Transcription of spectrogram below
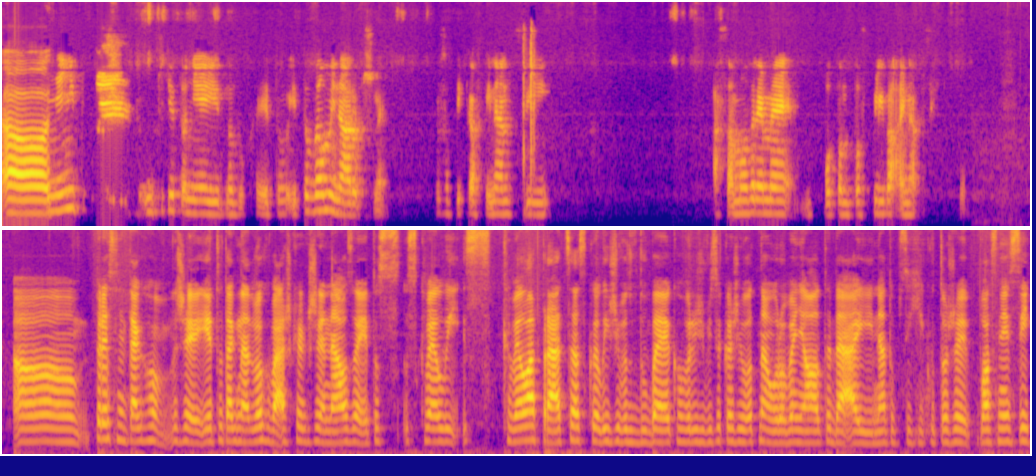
Uh, Není, určite to nie je jednoduché, je to, je to veľmi náročné, čo sa týka financií, a samozrejme potom to vplýva aj na psychiku. Uh, presne tak, ho, že je to tak na dvoch váškach, že naozaj je to skvelý, skvelá práca, skvelý život v Dubaji, ako hovoríš, vysoká životná úroveň, ale teda aj na tú psychiku to, že vlastne si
